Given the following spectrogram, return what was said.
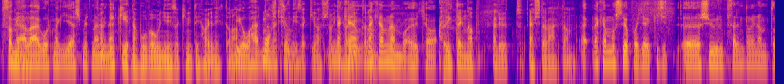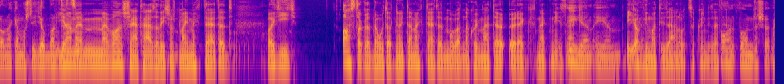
szakálvágót, meg ilyesmit, mert Hát minek. két nap múlva úgy nézek ki, mint egy hajléktalan. Jó, hát Most is nekem- úgy nézek ki lassan, mint egy Nekem, hajléktalan. nekem nem baj, hogyha Pedig tegnap előtt este vágtam. ne- nekem most jobb, hogy egy kicsit ö, sűrűbb szerintem, vagy nem tudom, nekem most így jobban Ja, mert, mert van saját házad, és most már megteheted, vagy így azt akarod bemutatni, hogy te megteheted magadnak, hogy már te öregnek nézel ki. Igen, igen. Így igen. aklimatizálódsz a környezethez. Pont, pontosan.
